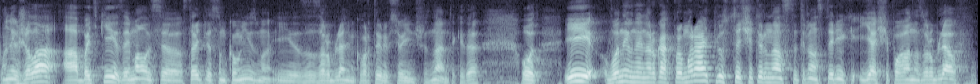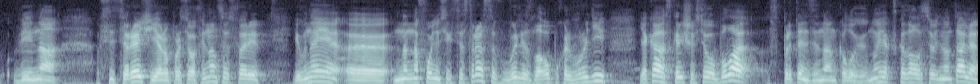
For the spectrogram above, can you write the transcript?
у них жила, а батьки займалися строїтельством комунізму і зароблянням квартири і все інше. Знаємо таке, так? От. І вони в неї на руках помирають, плюс це 14-13 рік я ще погано заробляв, війна, всі ці речі, я працював в фінансовій сфері. І в неї е, на, на фоні всіх цих стресів вилізла опухоль в груді, яка, скоріше всього, була з претензій на онкологію. Ну, як сказала сьогодні Наталя,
